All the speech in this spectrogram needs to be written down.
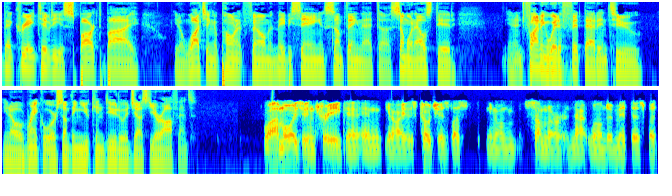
that creativity is sparked by, you know, watching opponent film and maybe seeing something that uh, someone else did, and finding a way to fit that into, you know, a wrinkle or something you can do to adjust your offense. Well, I'm always intrigued, and, and you know, as coaches, let's you know, some are not willing to admit this, but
